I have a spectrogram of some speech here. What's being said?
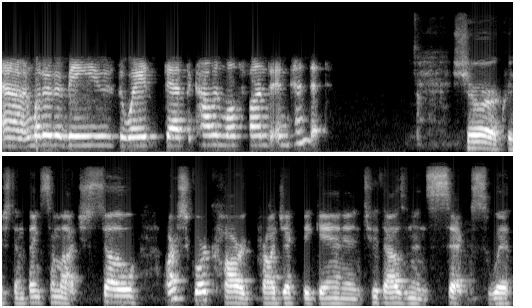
um, and whether they're being used the way that the Commonwealth Fund intended? Sure, Kristen, thanks so much. So our scorecard project began in 2006 with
